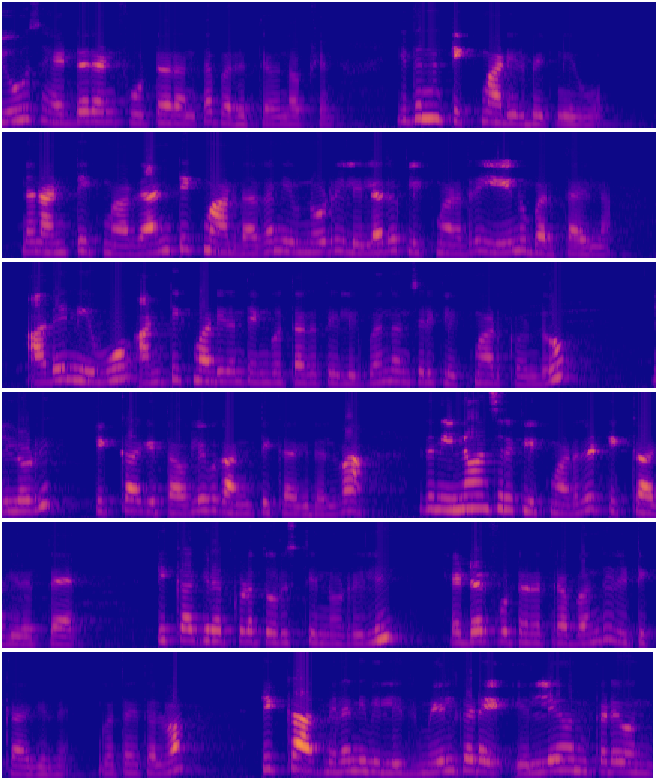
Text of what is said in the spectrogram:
ಯೂಸ್ ಹೆಡ್ಡರ್ ಆ್ಯಂಡ್ ಫೋಟೋರ್ ಅಂತ ಬರುತ್ತೆ ಒಂದು ಆಪ್ಷನ್ ಇದನ್ನು ಟಿಕ್ ಮಾಡಿರ್ಬೇಕು ನೀವು. ನಾನು ಅಂಟಿಕ್ ಮಾಡಿದೆ. ಅಂಟಿಕ್ ಮಾಡಿದಾಗ ನೀವು ನೋಡ್ರಿ, ಇಲ್ಲಿ ಎಲ್ಲರೂ ಕ್ಲಿಕ್ ಮಾಡಿದ್ರೆ ಏನೂ ಬರ್ತಾ ಇಲ್ಲ. ಅದೇ ನೀವು ಅನ್ಟಿಕ್ ಮಾಡಿದಂತ ಹೆಂಗೆ ಗೊತ್ತಾಗುತ್ತೆ? ಇಲ್ಲಿಗೆ ಬಂದು ಒಂದ್ಸರಿ ಕ್ಲಿಕ್ ಮಾಡಿಕೊಂಡು, ಇಲ್ಲಿ ನೋಡ್ರಿ ಟಿಕ್ ಆಗಿತ್ತಾಗಲಿ ಇವಾಗ ಅಂಟಿಕ್ ಆಗಿದೆ ಅಲ್ವಾ? ಇದನ್ನು ಇನ್ನೊಂದ್ಸರಿ ಕ್ಲಿಕ್ ಮಾಡಿದ್ರೆ ಟಿಕ್ ಆಗಿರುತ್ತೆ. ಟಿಕ್ ಆಗಿರೋದು ಕೂಡ ತೋರಿಸ್ತೀನಿ ನೋಡ್ರಿ, ಇಲ್ಲಿ ಹೆಡರ್ ಫುಟರ್ ಹತ್ರ ಬಂದು ಇಲ್ಲಿ ಟಿಕ್ ಆಗಿದೆ. ಗೊತ್ತಾಯ್ತಲ್ವಾ? ಟಿಕ್ ಆದಮೇಲೆ ನೀವು ಇಲ್ಲಿ ಮೇಲ್ಗಡೆ, ಎಲ್ಲೇ ಒಂದು ಕಡೆ ಒಂದು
